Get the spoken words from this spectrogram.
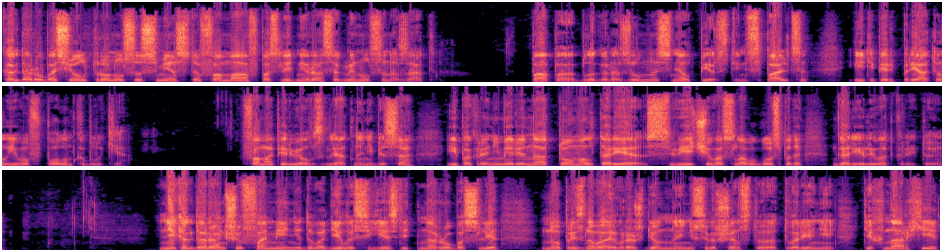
Когда робосел тронулся с места, Фома в последний раз оглянулся назад. Папа благоразумно снял перстень с пальца и теперь прятал его в полом каблуке. Фома перевел взгляд на небеса, и, по крайней мере, на том алтаре свечи во славу Господа горели в открытую. Никогда раньше Фоме не доводилось ездить на робосле, но, признавая врожденное несовершенство творений технархии,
